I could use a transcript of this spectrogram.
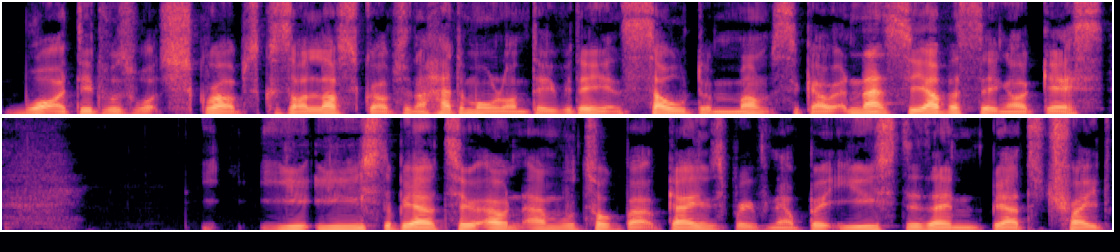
what I did was watch Scrubs because I love Scrubs and I had them all on DVD and sold them months ago. And that's the other thing, I guess. you, you used to be able to, and, and we'll talk about games briefly now, but you used to then be able to trade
